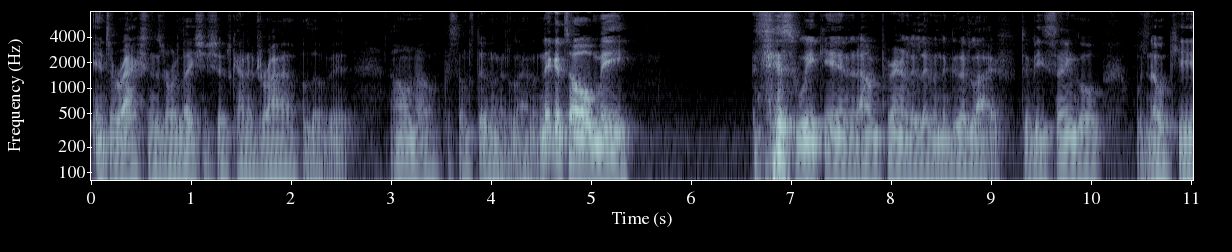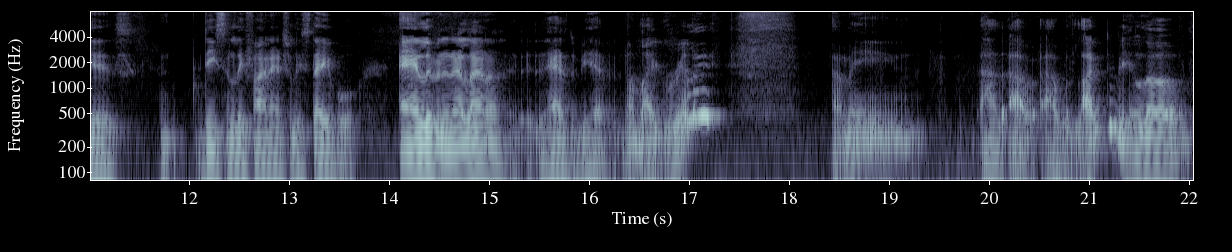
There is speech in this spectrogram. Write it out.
interactions and relationships kind of dry up a little bit. I don't know because I'm still in Atlanta. Nigga told me this weekend I'm apparently living a good life to be single with no kids, decently financially stable, and living in Atlanta. It has to be heaven. I'm like, really? I mean, I, I, I would like to be in love.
